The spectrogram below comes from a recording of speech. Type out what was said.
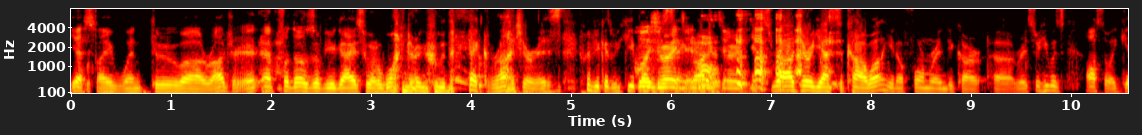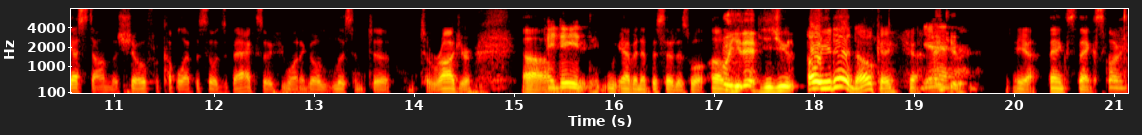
Yes, I went through uh, Roger. And- And for those of you guys who are wondering who the heck Roger is, because we keep on just Roger? saying Oh. Roger. Roger. It's Roger Yasukawa, you know, former IndyCar uh, racer. He was also a guest on the show for a couple episodes back. So if you want to go listen to to Roger, um, I did. We have an episode as well. Um, Oh, you did? Did you? Oh, you did. Okay. Yeah. yeah Thank you. Yeah. Thanks. Thanks. of course.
